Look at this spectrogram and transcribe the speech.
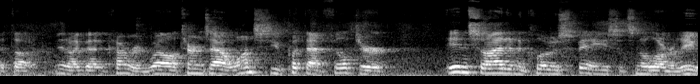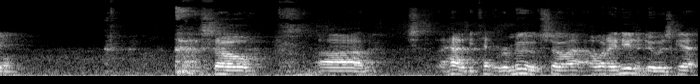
I thought, you know, I got it covered. Well, it turns out once you put that filter inside an enclosed space, it's no longer legal. so uh, it had to be removed. So uh, what I need to do is get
